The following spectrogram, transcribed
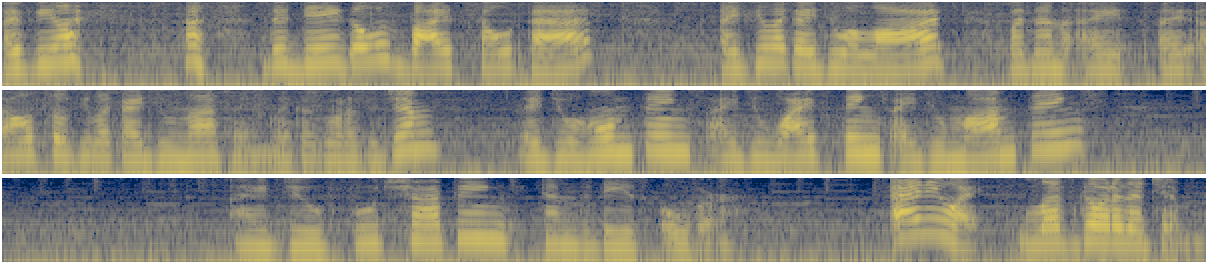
I feel like the day goes by so fast. I feel like I do a lot, but then I, I also feel like I do nothing. Like I go to the gym, I do home things, I do wife things, I do mom things. I do food shopping and the day is over. Anyway, let's go to the gym.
